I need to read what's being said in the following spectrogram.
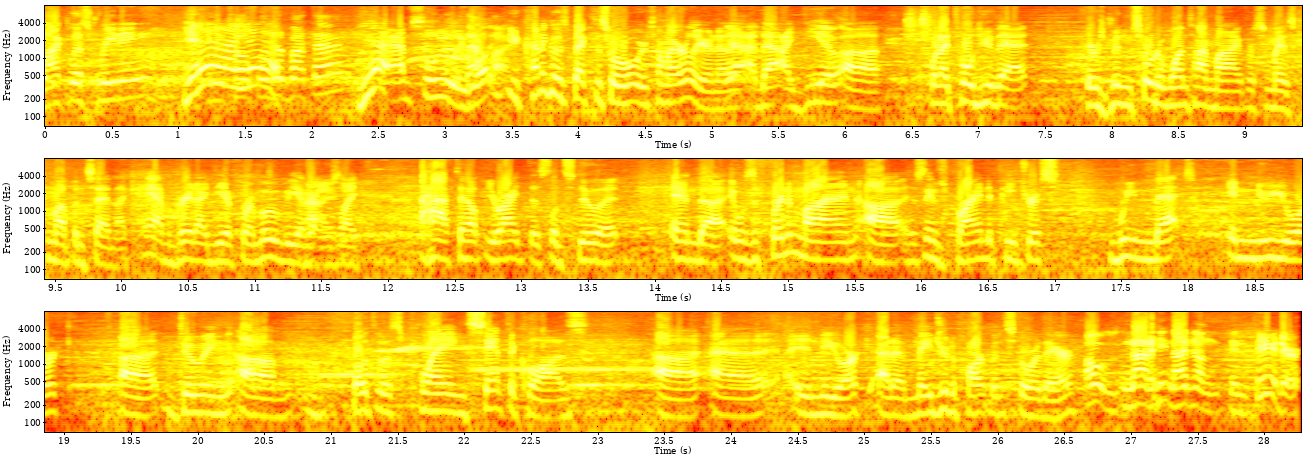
Blacklist Reading. Yeah, Can you Yeah, tell us a yeah. little bit about that? Yeah, absolutely. That Well, like? it kind of goes back to sort of what we were talking about earlier. Now, Yeah. that, that idea, uh, when I told you that there's been sort of one time eye for somebody that's come up and said, like, hey, I have a great idea for a movie. And I was like, I have to help you write this. Let's do it. And uh, it was a friend of mine. Uh, his name's Brian DePetris. We met in New York uh, doing, um, both of us playing Santa Claus. Uh, uh, in New York at a major department store there. Oh, not not on, in theater.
